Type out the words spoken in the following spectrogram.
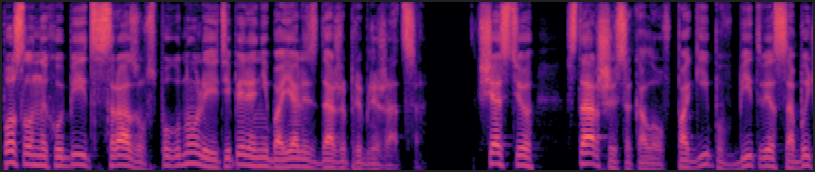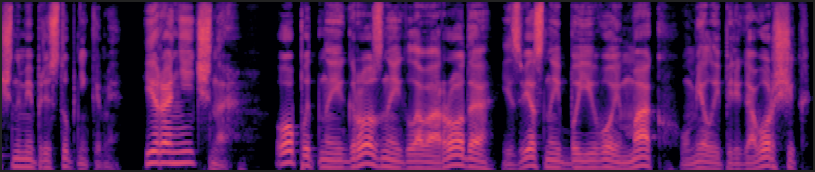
Посланных убийц сразу вспугнули, и теперь они боялись даже приближаться. К счастью, старший Соколов погиб в битве с обычными преступниками. Иронично. Опытный и грозный глава рода, известный боевой маг, умелый переговорщик,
